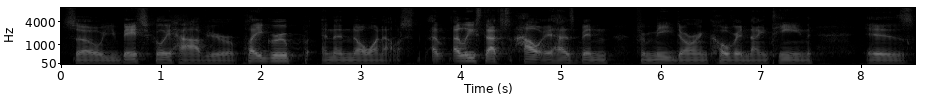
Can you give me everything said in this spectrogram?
So you basically have your play group and then no one else. At, at least that's how it has been for me during COVID-19 is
